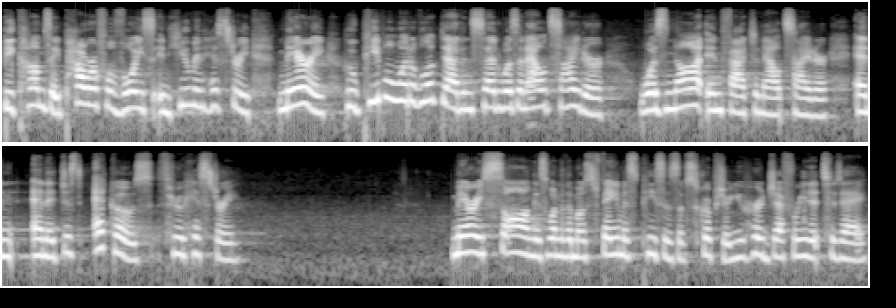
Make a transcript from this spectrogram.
becomes a powerful voice in human history. Mary, who people would have looked at and said was an outsider, was not, in fact, an outsider. And, and it just echoes through history. Mary's song is one of the most famous pieces of scripture. You heard Jeff read it today.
